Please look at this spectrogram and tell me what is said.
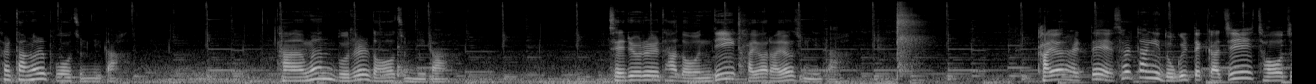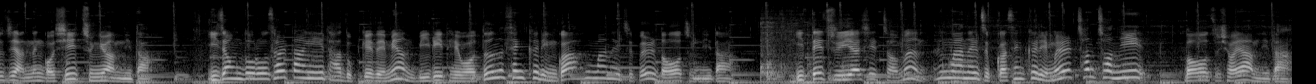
설탕을 부어줍니다. 다음은 물을 넣어줍니다. 재료를 다 넣은 뒤 가열하여 줍니다. 가열할 때 설탕이 녹을 때까지 저어주지 않는 것이 중요합니다. 이 정도로 설탕이 다 녹게 되면 미리 데워둔 생크림과 흑마늘즙을 넣어줍니다. 이때 주의하실 점은 흑마늘즙과 생크림을 천천히 넣어주셔야 합니다.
